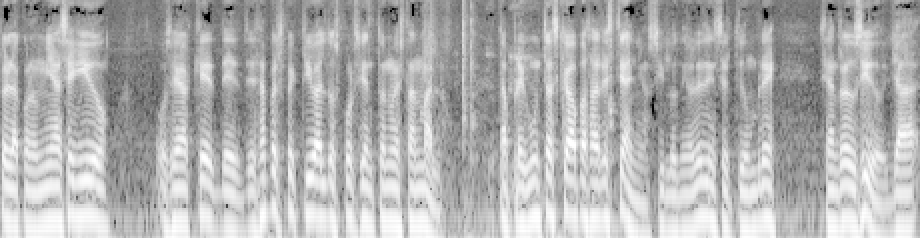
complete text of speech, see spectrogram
pero la economía ha seguido, o sea que desde esa perspectiva el 2% no es tan malo. La pregunta es qué va a pasar este año, si los niveles de incertidumbre se han reducido. Ya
